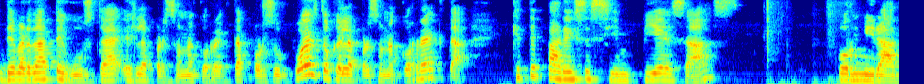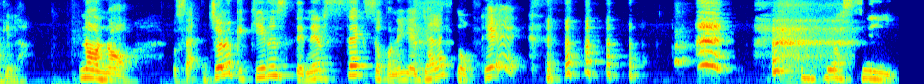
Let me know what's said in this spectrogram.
¿de verdad te gusta? ¿Es la persona correcta? Por supuesto que es la persona correcta. ¿Qué te parece si empiezas por mirarla? No, no. O sea, yo lo que quiero es tener sexo con ella. Ya la toqué. yo sí.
